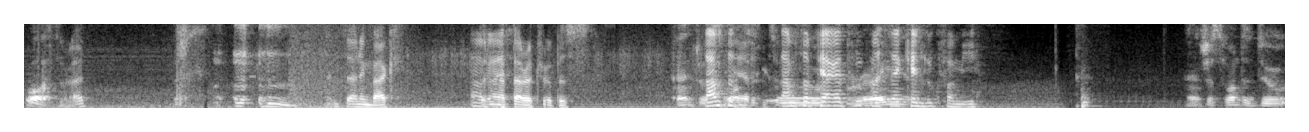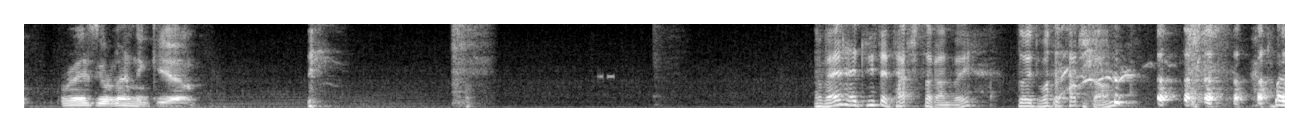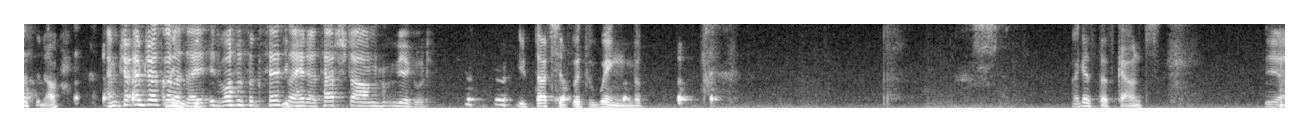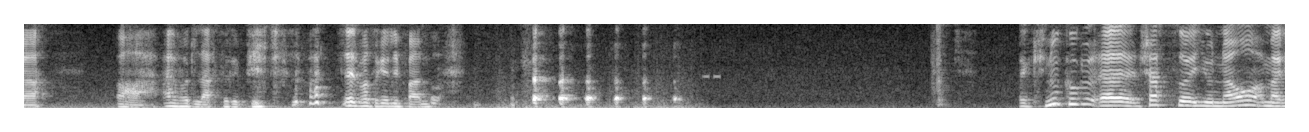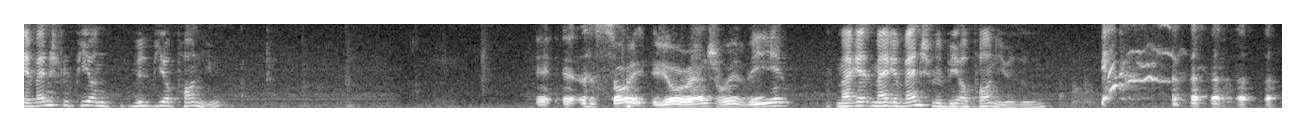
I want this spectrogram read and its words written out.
what? Alright. I'm turning back. Oh, Putting my paratroopers. I just Some, so, wanted to some so paratroopers they raise- can look for me. I just wanted to raise your landing gear. Well, at least I touched the runway. So it was a touchdown. Close enough. I'm, ju- I'm just gonna mean, say, you- it was a success, I had a touchdown, we're good. You touched it with the wing, but I guess that counts. Yeah. Oh, I would love to repeat. that was really fun. Uh, Knut Google, uh, just so you know, my revenge will be on will be upon you. Uh, uh, sorry, your revenge will be. My re my revenge will be upon you soon.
